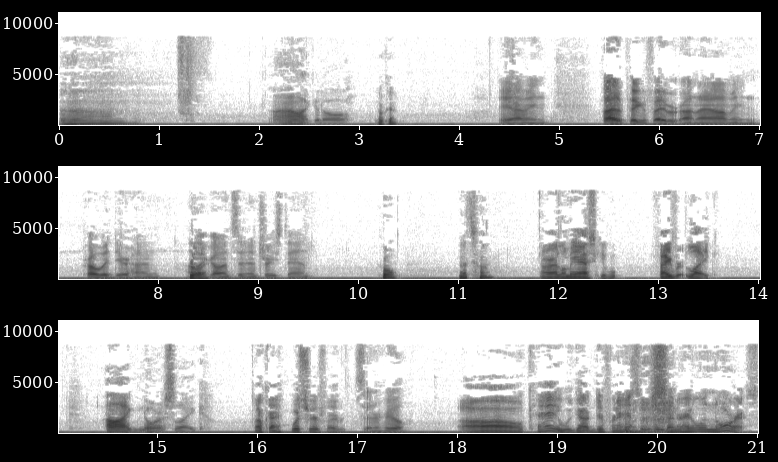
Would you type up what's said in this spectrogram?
Um, I like it all. Okay. Yeah, I mean, if I had to pick a favorite right now, I mean, probably deer hunting. I Really? like going to the tree stand. Cool. That's fine. All right. Let me ask you, favorite lake? I like Norris Lake. Okay. What's your favorite? Center Hill. Okay, we got different answers. Center Hill and Norris.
